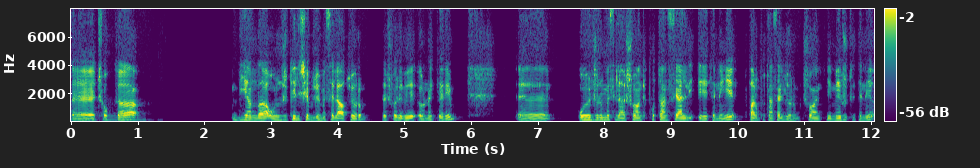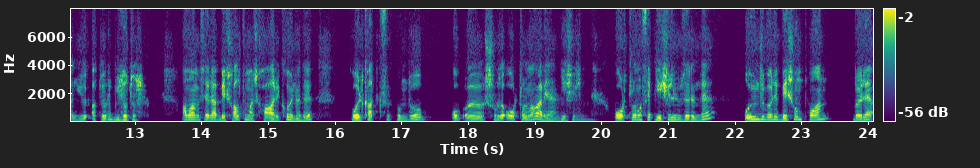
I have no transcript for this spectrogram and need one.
e, çok daha bir yanda oyuncu gelişebiliyor. Mesela atıyorum size şöyle bir örnek vereyim. E, oyuncunun mesela şu anki potansiyel yeteneği, pardon potansiyel diyorum. Şu anki mevcut yeteneği atıyorum 130. Ama mesela 5-6 maç harika oynadı. Gol katkısı sunduğu o, e, şurada ortalama var ya yeşil. Ortalaması hep yeşilin üzerinde. Oyuncu böyle 5-10 puan böyle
